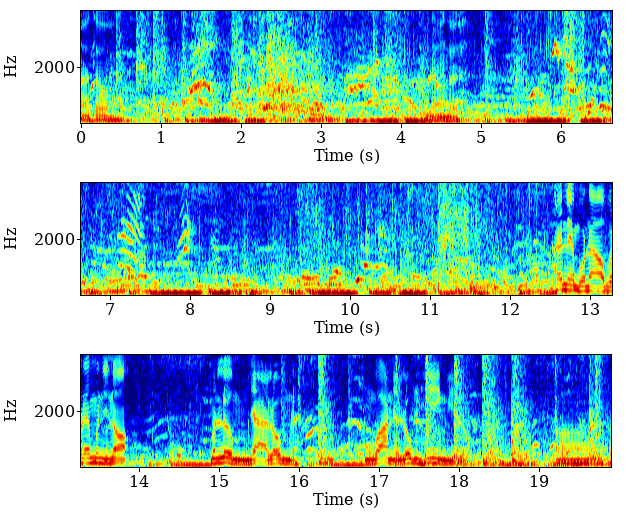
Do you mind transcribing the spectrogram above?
อตัวพี่น้องเลยใครในบนาวไปได้มือนี้เนาะมันเริ่มยาล่มเลยเมื่อวานนี่ล่มแห้งดีเลย เออเอ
